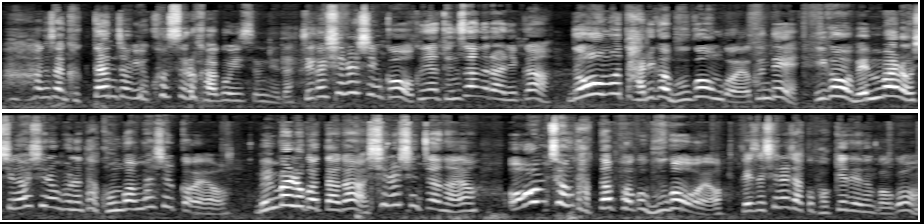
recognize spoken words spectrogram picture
항상 극단적인 코스로 가고 있습니다. 제가 신을 신고 그냥 등산을 하니까 너무 다리가 무거운 거예요. 근데 이거 맨발 러싱 하시는 분은 다 공감하실 거예요. 맨발로 걷다가 신을 신잖아요. 엄청 답답하고 무거워요. 그래서 신을 자꾸 벗게 되는 거고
